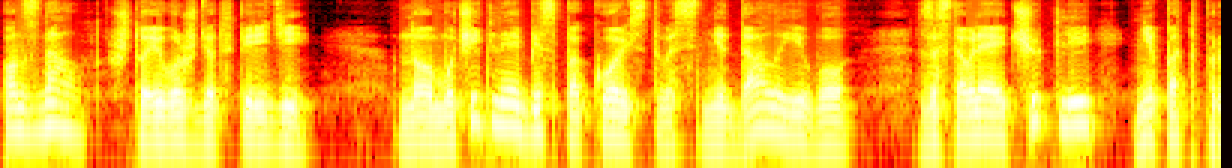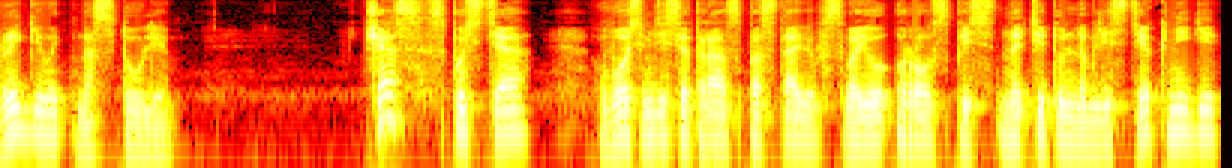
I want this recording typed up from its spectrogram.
Он знал, что его ждет впереди, но мучительное беспокойство снедало его, заставляя чуть ли не подпрыгивать на стуле. Час спустя, восемьдесят раз поставив свою роспись на титульном листе книги,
